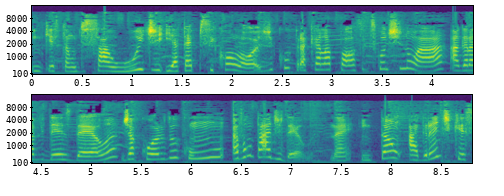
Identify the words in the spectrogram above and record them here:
em questão de saúde e até psicológico para que ela possa descontinuar a gravidez dela de acordo com a vontade dela, né? Então, a grande questão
